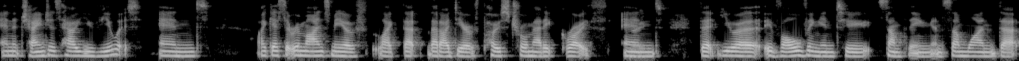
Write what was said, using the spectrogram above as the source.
and it changes how you view it. and I guess it reminds me of like that that idea of post traumatic growth and right. that you are evolving into something and someone that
